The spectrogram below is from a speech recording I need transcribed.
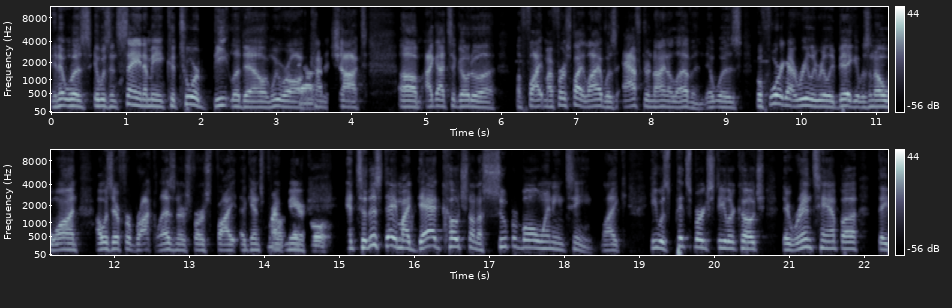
And it was it was insane. I mean, Couture beat Liddell, and we were all Yeah. kind of shocked. Um, I got to go to a, a fight. My first fight live was after 9-11. It was before it got really, really big. It was an 01. I was there for Brock Lesnar's first fight against Frank Okay, Mir. cool. And to this day, my dad coached on a Super Bowl winning team. Like he was Pittsburgh Steeler coach. They were in Tampa. They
